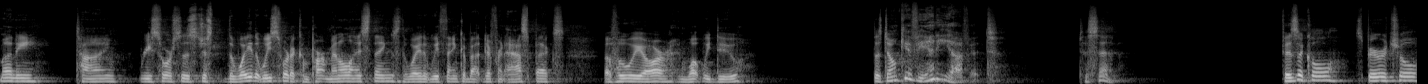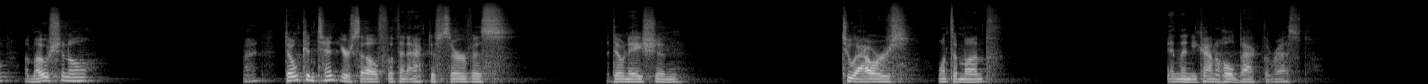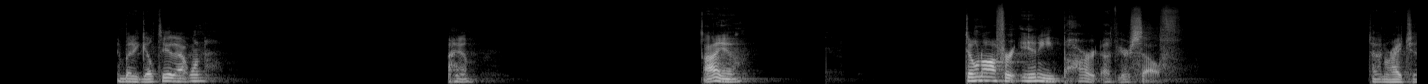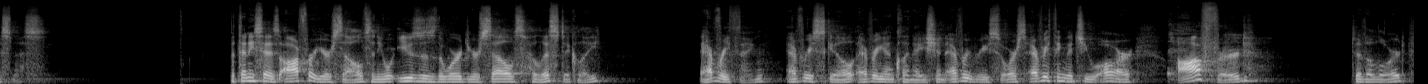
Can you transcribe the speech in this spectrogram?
money, time, resources, just the way that we sort of compartmentalize things, the way that we think about different aspects of who we are and what we do. Says, don't give any of it to sin. Physical, spiritual, emotional. Right? Don't content yourself with an act of service, a donation, two hours once a month, and then you kind of hold back the rest. Anybody guilty of that one? I am. I am. Don't offer any part of yourself to unrighteousness. But then he says, offer yourselves, and he uses the word yourselves holistically. Everything, every skill, every inclination, every resource, everything that you are offered to the Lord.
